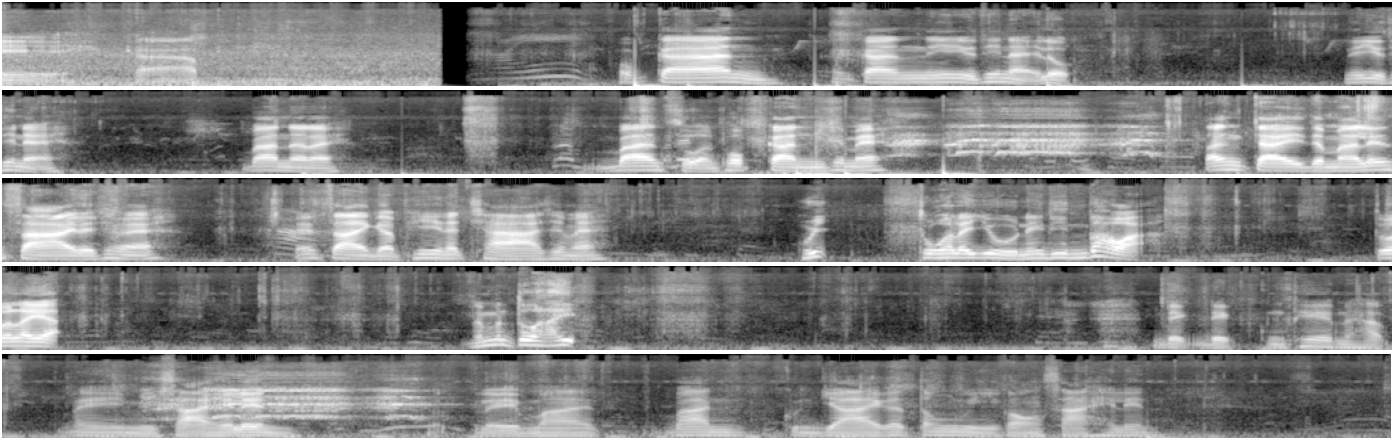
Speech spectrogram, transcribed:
ครับ พบกันพบกันนี่อยู่ที่ไหนลูก นี่อยู่ที่ไหน บ้านอะไร บ้านสวนพบกันใช่ไหม ตั้งใจจะมาเล่นทรายเลยใช่ไหม เล่นทรายกับพี่นัชชาใช่ไหม หุยตัวอะไรอยู่ในดินเปล่าอะ ตัวอะไรอะนั่นมันตัวอะไร เด็กๆกรุงเทพนะครับ ไม่มีทรายให้เล่น เลยมาบ้านคุณยายก็ต้องมีกองทรายให้เล่น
